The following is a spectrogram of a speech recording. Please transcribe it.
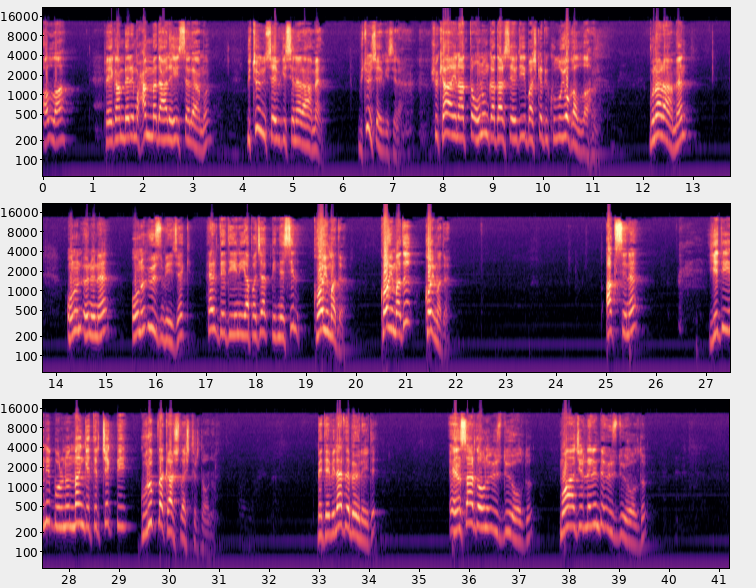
Allah Peygamberi Muhammed Aleyhisselam'ı bütün sevgisine rağmen bütün sevgisine şu kainatta onun kadar sevdiği başka bir kulu yok Allah'ın. Buna rağmen onun önüne onu üzmeyecek, her dediğini yapacak bir nesil koymadı. Koymadı, koymadı. Aksine yediğini burnundan getirecek bir grupla karşılaştırdı onu. Bedeviler de böyleydi. Ensar da onu üzdüğü oldu. Muhacirlerin de üzdüğü oldu.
